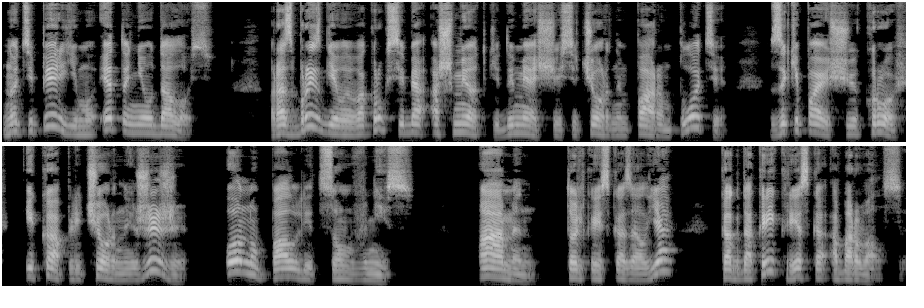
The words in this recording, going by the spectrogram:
но теперь ему это не удалось. Разбрызгивая вокруг себя ошметки, дымящиеся черным паром плоти, закипающую кровь и капли черной жижи, он упал лицом вниз. «Амен!» – только и сказал я, когда крик резко оборвался.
